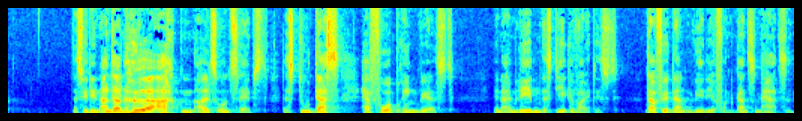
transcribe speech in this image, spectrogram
dass wir den anderen höher achten als uns selbst, dass du das hervorbringen wirst in einem Leben, das dir geweiht ist. Dafür danken wir dir von ganzem Herzen.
